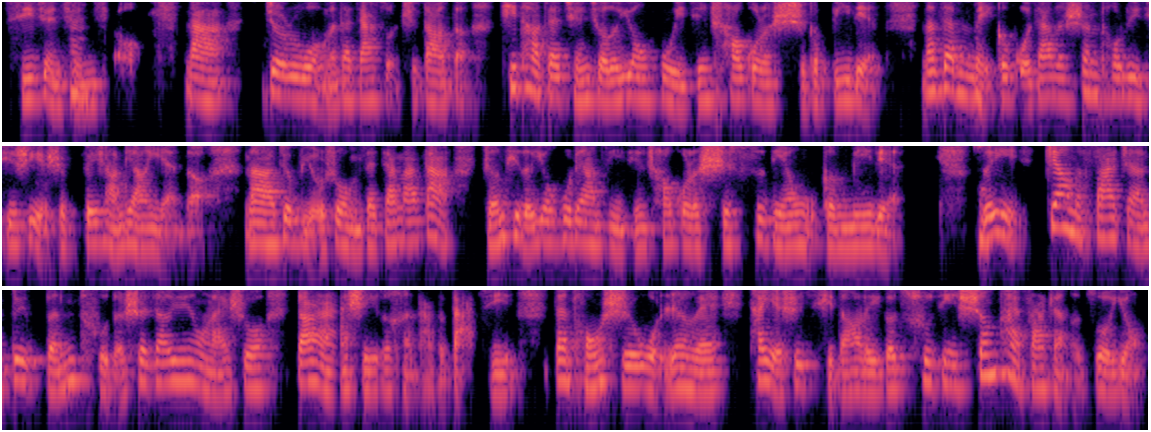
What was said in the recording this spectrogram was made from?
席卷全球。那就如我们大家所知道的，TikTok 在全球的用户已经超过了十个 billion。那在每个国家的渗透率其实也是非常亮眼的。那就比如说我们在加拿大，整体的用户量级已经超过了十四点五个 million。所以，这样的发展对本土的社交应用来说，当然是一个很大的打击。但同时，我认为它也是起到了一个促进生态发展的作用。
